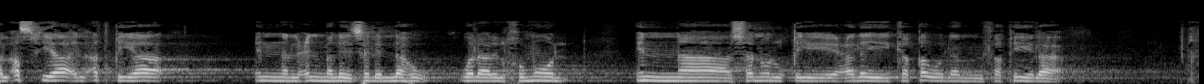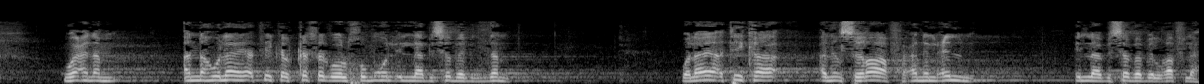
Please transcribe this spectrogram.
الأصفياء الأتقياء إن العلم ليس لله ولا للخمول إنا سنلقي عليك قولا ثقيلا. واعلم أنه لا يأتيك الكسل والخمول إلا بسبب الذنب ولا يأتيك الانصراف عن العلم إلا بسبب الغفلة.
